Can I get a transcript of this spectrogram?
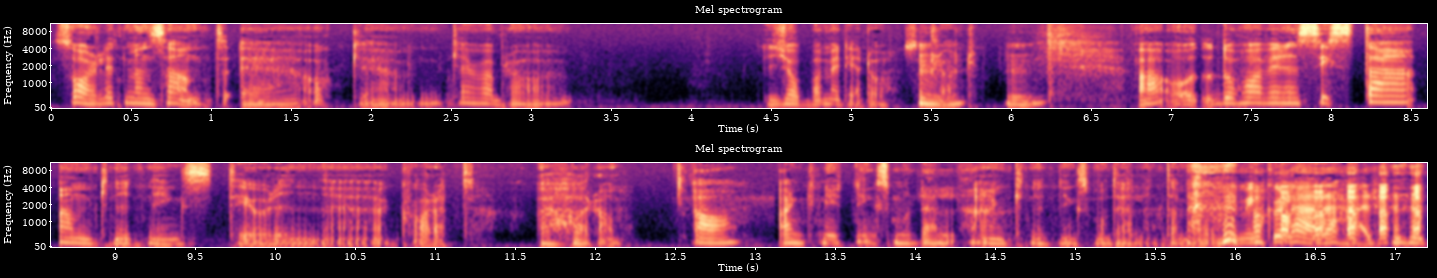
Sorgligt men sant. Eh, och eh, det kan ju vara bra jobba med det då såklart. Mm. Mm. Ja, och då har vi den sista anknytningsteorin eh, kvar att eh, höra om. Ja, anknytningsmodellen. Anknytningsmodellen, det är mycket att lära här.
